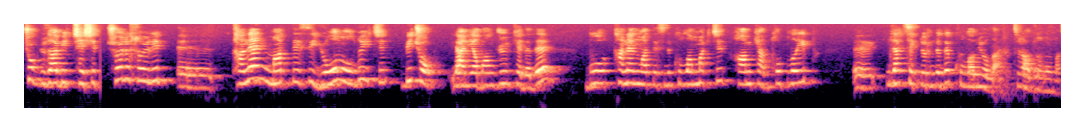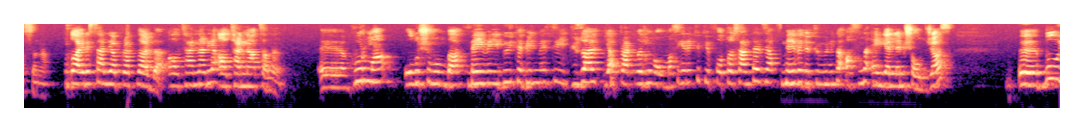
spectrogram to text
çok güzel bir çeşit. Şöyle söyleyeyim, e, tanen maddesi yoğun olduğu için birçok yani yabancı ülkede de bu tanen maddesini kullanmak için hamken toplayıp e, ilaç sektöründe de kullanıyorlar Trabzon hurmasını. Bu dairesel yapraklarda Alternaria alternata'nın e, hurma oluşumunda meyveyi büyütebilmesi, güzel yaprakların olması gerekiyor ki fotosentez yap, meyve dökümünü de aslında engellemiş olacağız. Ee, bu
